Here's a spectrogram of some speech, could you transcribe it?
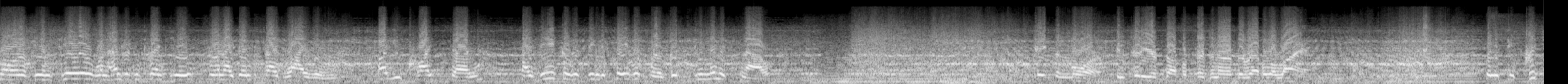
Moor of the Imperial 128th to Unidentified Y-Wing. Are you quite done? My vehicle has been disabled for a good few minutes now. Kasan Moor, consider yourself a prisoner of the Rebel Alliance. Well, if you quit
